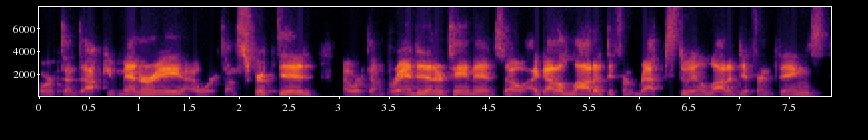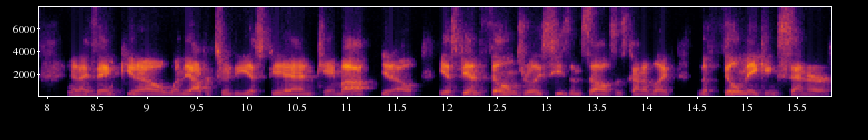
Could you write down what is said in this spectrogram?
I worked on documentary. I worked on scripted. I worked on branded entertainment. So I got a lot of different reps doing a lot of different things. Mm-hmm. And I mm-hmm. think, you know, when the opportunity ESPN came up, you know, ESPN Films really sees themselves as kind of like the filmmaking center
